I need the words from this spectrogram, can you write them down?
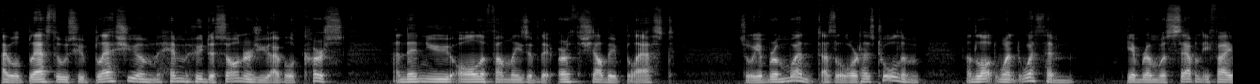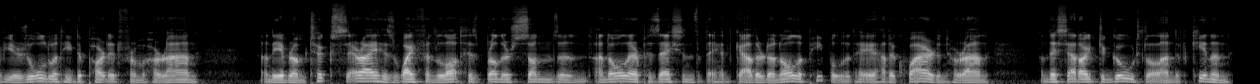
I will bless those who bless you, and him who dishonours you I will curse, and in you all the families of the earth shall be blessed. So Abram went, as the Lord has told him, and Lot went with him. Abram was seventy five years old when he departed from Haran. And Abram took Sarai his wife and Lot his brother's sons and, and all their possessions that they had gathered and all the people that they had acquired in Haran, and they set out to go to the land of Canaan.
